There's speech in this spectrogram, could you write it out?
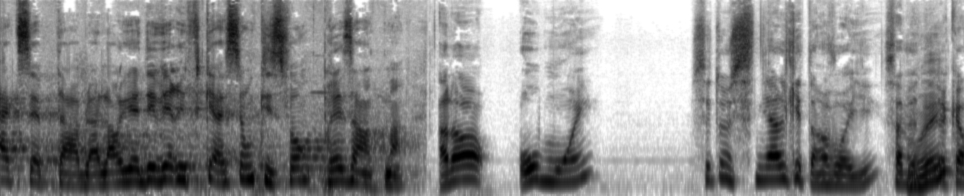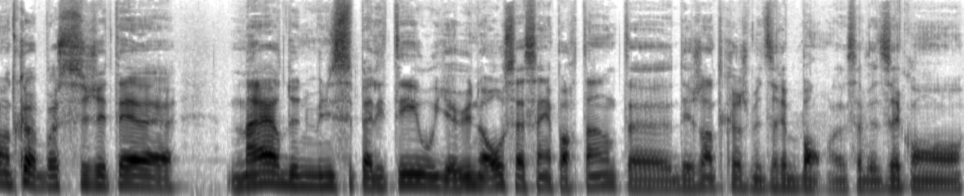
acceptable. Alors, il y a des vérifications qui se font présentement. Alors, au moins, c'est un signal qui est envoyé. Ça veut Oui. dire qu'en tout cas, si j'étais euh, maire d'une municipalité où il y a eu une hausse assez importante, euh, déjà, en tout cas, je me dirais, bon, euh, ça veut dire qu'on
